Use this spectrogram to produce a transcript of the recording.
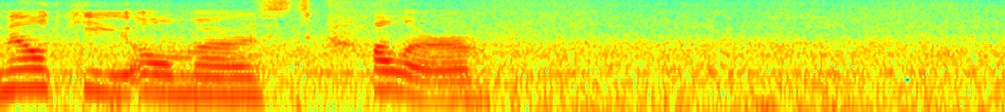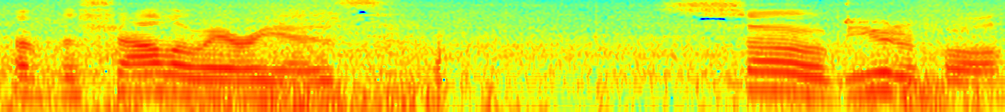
milky almost color of, of the shallow areas. So beautiful.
